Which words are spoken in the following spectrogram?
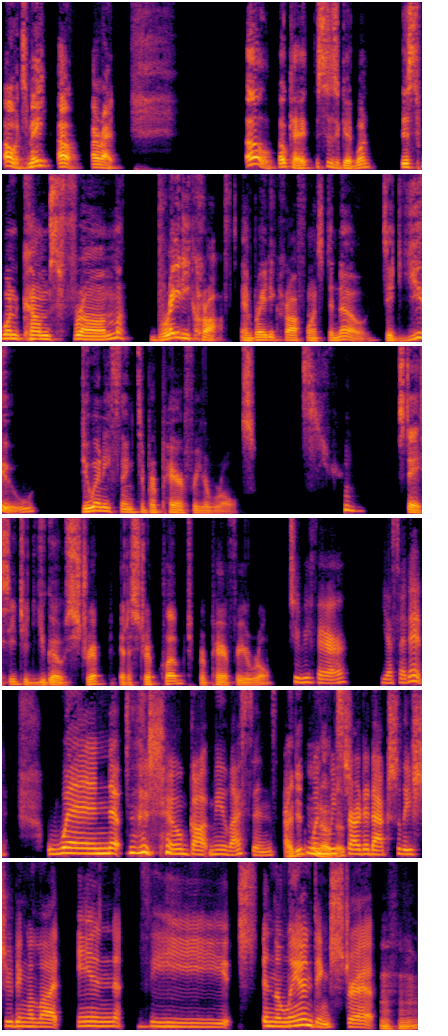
Oh, it's me? Oh, all right. Oh, okay. This is a good one. This one comes from Brady Croft. And Brady Croft wants to know Did you do anything to prepare for your roles? Hmm. Stacy, did you go strip at a strip club to prepare for your role? to be fair, yes, I did. When the show got me lessons, I didn't when we this. started actually shooting a lot in the in the landing strip. hmm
